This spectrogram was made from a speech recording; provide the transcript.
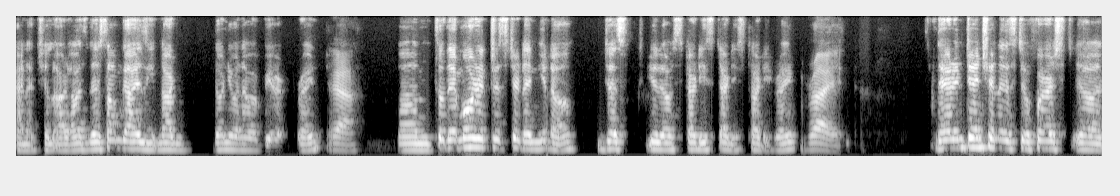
kind of chill out. There's some guys not don't even have a beer, right? Yeah. Um, so they're more interested in you know just you know study, study, study, right? Right. Their intention is to first uh,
